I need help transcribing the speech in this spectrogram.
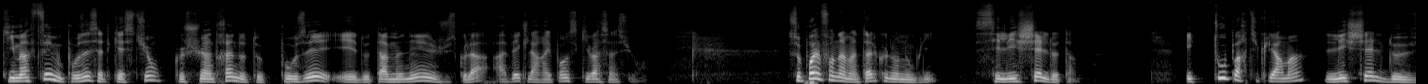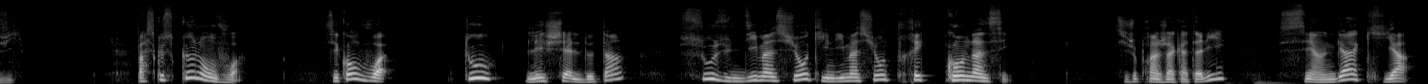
qui m'a fait me poser cette question que je suis en train de te poser et de t'amener jusque-là avec la réponse qui va s'en suivre. Ce point fondamental que l'on oublie, c'est l'échelle de temps. Et tout particulièrement l'échelle de vie. Parce que ce que l'on voit, c'est qu'on voit toute l'échelle de temps sous une dimension qui est une dimension très condensée. Si je prends Jacques Attali, c'est un gars qui a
